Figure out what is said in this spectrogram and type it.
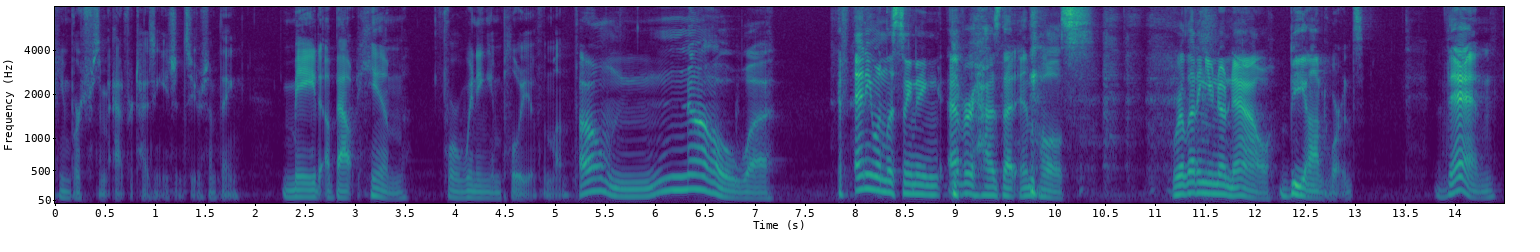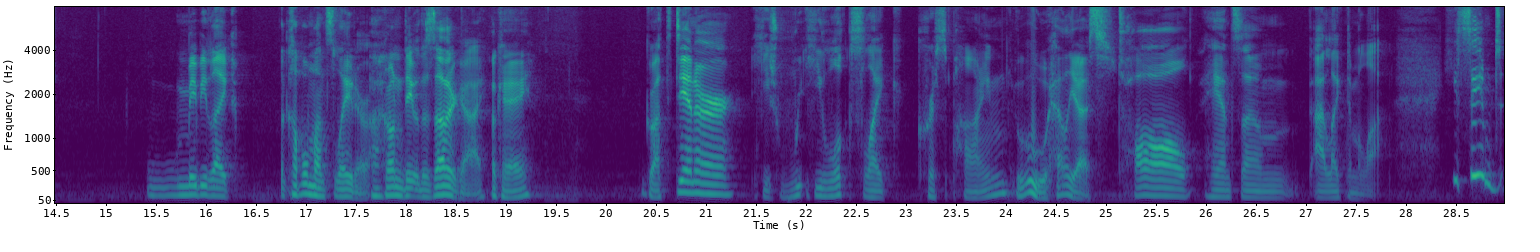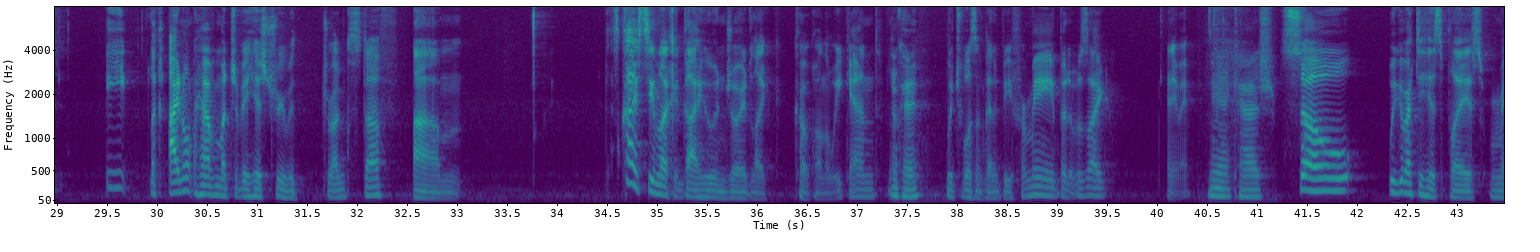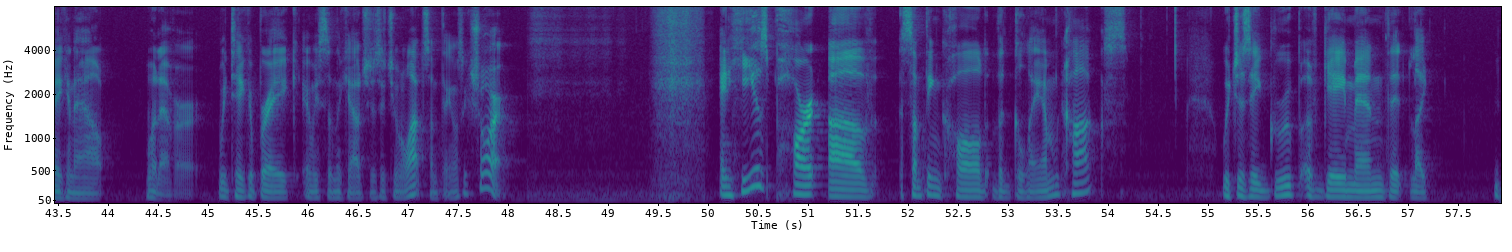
he works for some advertising agency or something, made about him for winning Employee of the Month. Oh no. If anyone listening ever has that impulse, we're letting you know now. Beyond words. Then, maybe like a couple months later, I go on a date with this other guy, Okay. go out to dinner. he's re- he looks like Chris Pine, Ooh, hell yes. tall, handsome. I liked him a lot. He seemed he like I don't have much of a history with drug stuff. Um, this guy seemed like a guy who enjoyed like coke on the weekend, Okay. which wasn't going to be for me, but it was like anyway. Yeah, cash. So we go back to his place. We're making out, whatever. We take a break and we sit on the couch. He's like, "Do you want to watch something?" I was like, "Sure." And he is part of something called the Glam Cocks, which is a group of gay men that like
